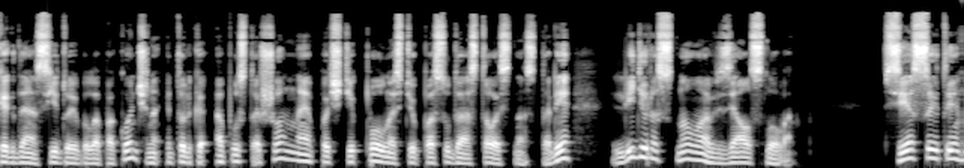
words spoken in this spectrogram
Когда с едой было покончено и только опустошенная почти полностью посуда осталась на столе, лидер снова взял слово. «Все сыты?»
